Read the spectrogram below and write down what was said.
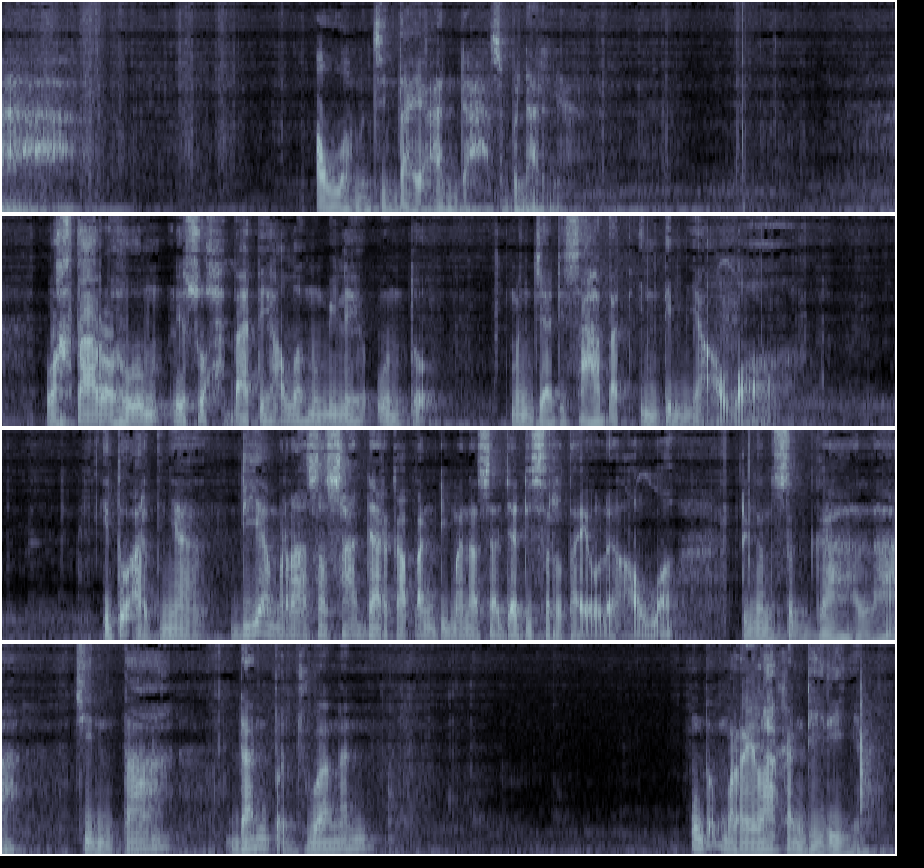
Allah mencintai Anda sebenarnya Waktarohum li suhbatih Allah memilih untuk menjadi sahabat intimnya Allah. Itu artinya dia merasa sadar kapan di mana saja disertai oleh Allah dengan segala cinta dan perjuangan untuk merelakan dirinya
